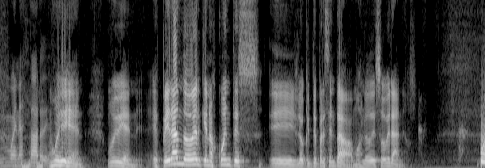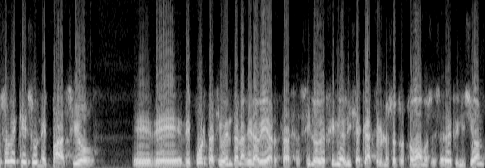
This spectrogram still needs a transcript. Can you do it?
Buenas tardes. Muy bien. Muy bien. Esperando a ver que nos cuentes eh, lo que te presentábamos, lo de Soberanos. Vos sabés que es un espacio eh, de, puertas y ventanas bien abiertas, así lo define Alicia Castro y nosotros tomamos esa definición,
